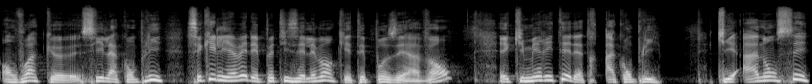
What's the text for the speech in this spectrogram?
on voit que s'il accomplit, c'est qu'il y avait des petits éléments qui étaient posés avant et qui méritaient d'être accomplis, qui annonçaient,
